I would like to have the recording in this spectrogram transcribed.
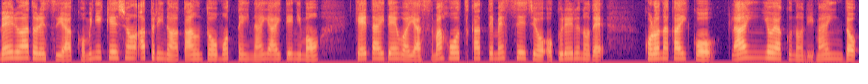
メールアドレスやコミュニケーションアプリのアカウントを持っていない相手にも携帯電話やスマホを使ってメッセージを送れるのでコロナ禍以降 LINE 予約のリマインド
